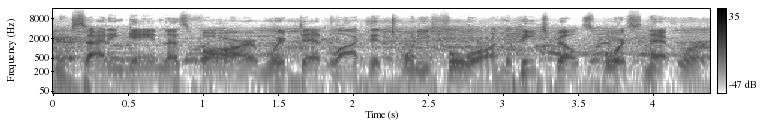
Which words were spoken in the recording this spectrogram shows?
An exciting game thus far. and We're deadlocked at 24 on the Peach Belt Sports Network.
